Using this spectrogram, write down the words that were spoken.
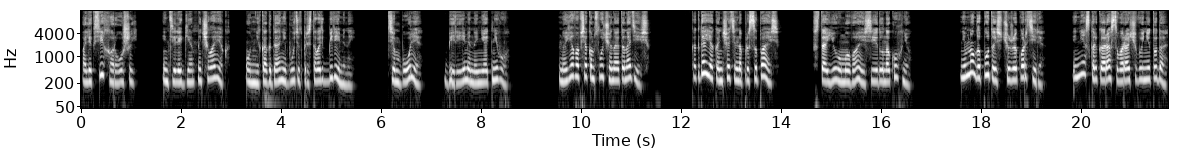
Алексей хороший, интеллигентный человек. Он никогда не будет приставать к беременной. Тем более, беременной не от него. Но я во всяком случае на это надеюсь. Когда я окончательно просыпаюсь, встаю, умываюсь и иду на кухню. Немного путаюсь в чужой квартире и несколько раз сворачиваю не туда.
